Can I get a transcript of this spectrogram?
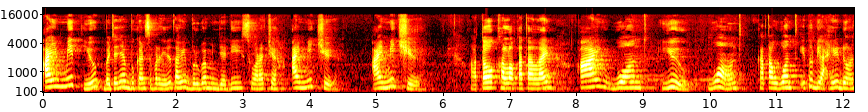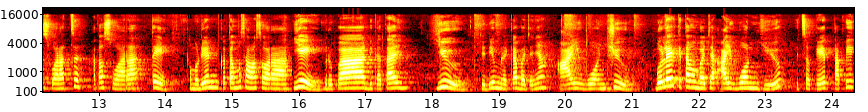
I meet you bacanya bukan seperti itu tapi berubah menjadi suara c. I meet you. I meet you. Atau kalau kata lain I want you. Want kata want itu diakhiri dengan suara t atau suara t. Kemudian ketemu sama suara y berupa dikata you. Jadi mereka bacanya I want you. Boleh kita membaca I want you, it's okay, tapi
